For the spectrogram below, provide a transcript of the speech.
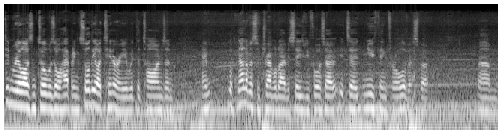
didn't realise until it was all happening. Saw the itinerary with the times and and look, none of us have travelled overseas before, so it's a new thing for all of us. But um,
